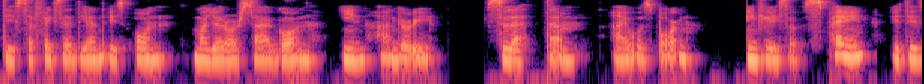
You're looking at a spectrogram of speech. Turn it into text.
this suffix at the end is on Magyarországon in Hungary. Születtem. I was born. In case of Spain, it is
